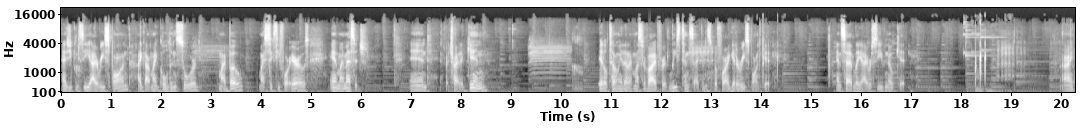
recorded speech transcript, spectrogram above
As you can see, I respawned. I got my golden sword, my bow, my 64 arrows, and my message. And if I try it again, it'll tell me that I must survive for at least 10 seconds before I get a respawn kit. And sadly, I received no kit. Alright,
